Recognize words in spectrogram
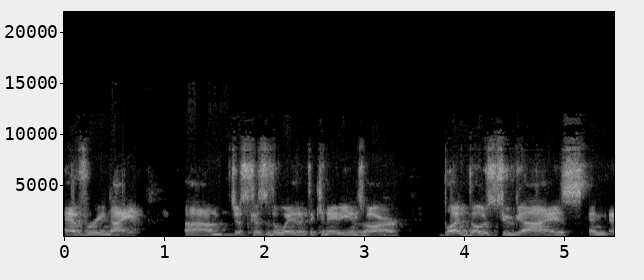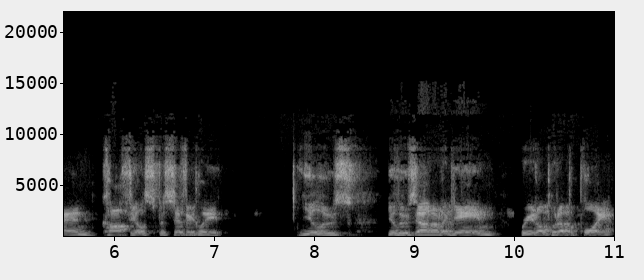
every night, um, just because of the way that the Canadiens are. But those two guys and and Caufield specifically, you lose you lose out on a game where you don't put up a point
